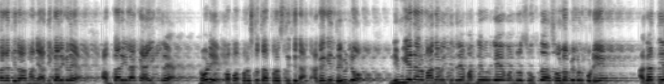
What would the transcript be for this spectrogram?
ತಗೋತೀರಾ? ಮನೆ ಅಧಿಕಾರಿಗಳೇ, ಅಬ್ಕಾರಿ ಇಲಾಖೆ ಆಯುಕ್ತರೆ? ನೋಡಿ, ಪಾಪ ಪ್ರಸ್ತುತ ಪರಿಸ್ಥಿತಿನ. ಹಾಗಾಗಿ ದಯವಿಟ್ಟು ನಿಮ್ಗೇನಾದ್ರು ಮಾನವೀಯತೆ ಇದ್ರೆ ಮೊದ್ಲು ಇವ್ರಿಗೆ ಒಂದು ಸೂಕ್ತ ಸೌಲಭ್ಯಗಳು ಕೊಡಿ, ಅಗತ್ಯ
